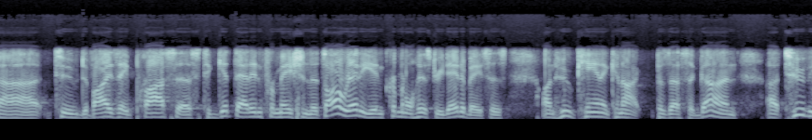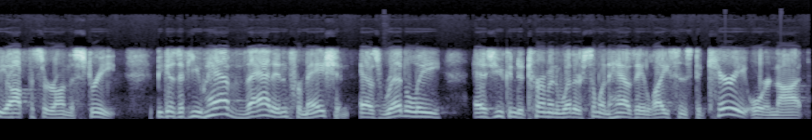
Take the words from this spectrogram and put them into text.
uh, to devise a process to get that information that's already in criminal history databases on who can and cannot possess a gun uh, to the officer on the street. Because if you have that information as readily as you can determine whether someone has a license to carry or not,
